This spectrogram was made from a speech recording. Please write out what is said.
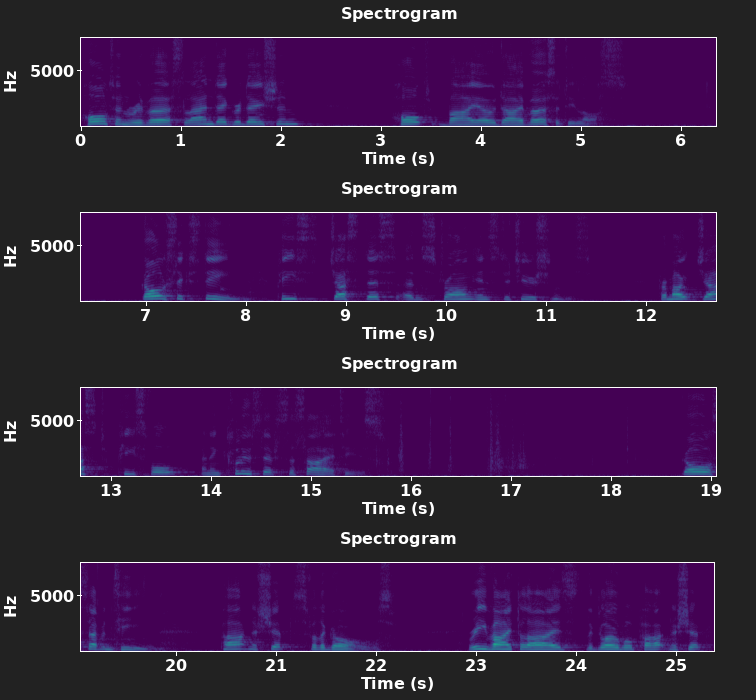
halt and reverse land degradation, halt biodiversity loss. Goal 16 Peace, justice, and strong institutions. Promote just, peaceful, and inclusive societies. Goal 17 Partnerships for the Goals. Revitalize the global partnership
